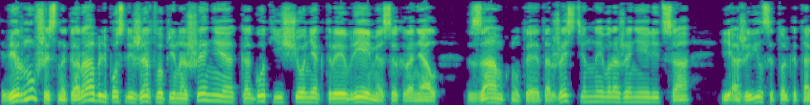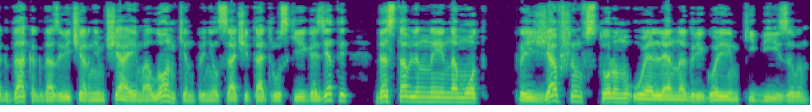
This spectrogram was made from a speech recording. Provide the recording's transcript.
Вернувшись на корабль после жертвоприношения, Когот еще некоторое время сохранял замкнутое торжественное выражение лица и оживился только тогда, когда за вечерним чаем Алонкин принялся читать русские газеты, доставленные на мод, проезжавшим в сторону Уэлена Григорием Кибизовым.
